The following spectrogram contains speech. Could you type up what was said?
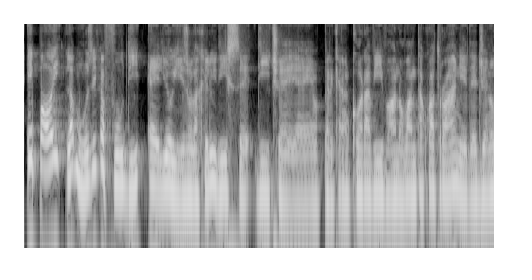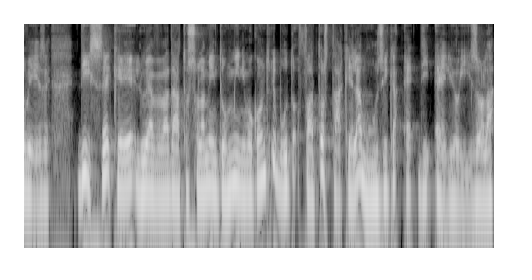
E poi la musica fu di Elio Isola, che lui disse, dice, eh, perché è ancora vivo, ha 94 anni ed è genovese, disse che lui aveva dato solamente un minimo contributo, fatto sta che la musica è di Elio Isola.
